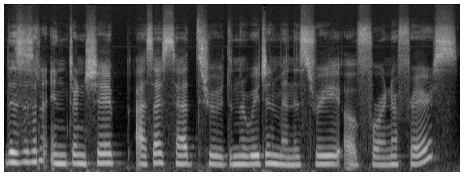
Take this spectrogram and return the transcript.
This is an internship, as I said, through the Norwegian Ministry of Foreign Affairs.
